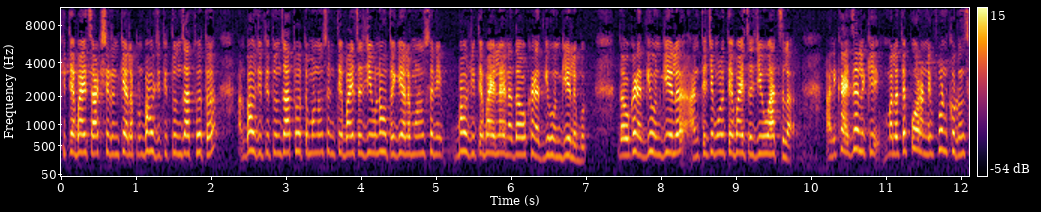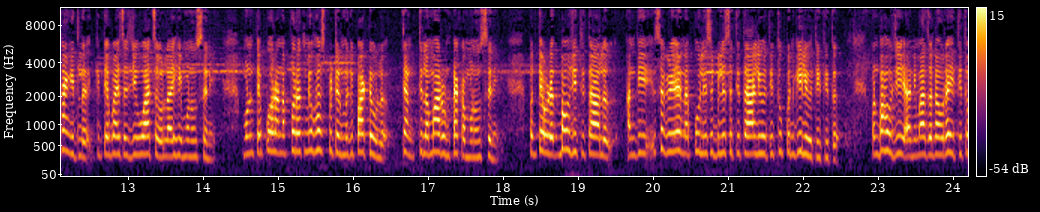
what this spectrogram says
की त्या बाईचं ॲक्सिडेंट केला पण भाऊजी तिथून जात होतं. आणि भाऊजी तिथून जात होतं म्हणून सनी त्या बाईचा जीव नव्हता गेला. म्हणून सनी भाऊजी त्या बाईला आहे ना दवाखान्यात घेऊन गेलं बघ. दवाखान्यात घेऊन गेलं आणि त्याच्यामुळे त्या बाईचा जीव वाचला. आणि काय झालं की मला त्या पोरांनी फोन करून सांगितलं की त्या बाईचा जीव वाचवला हे म्हणून सनी. म्हणून त्या पोरांना परत मी हॉस्पिटलमध्ये पाठवलं. त्या तिला मारून टाका म्हणून सनी. पण तेवढ्यात भाऊजी तिथं आलं. आणि ती सगळे ना पोलीस बिलीस तिथं आली होती. तू पण गेली होती तिथं. पण भाऊजी आणि माझा नवरा आहे तिथं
